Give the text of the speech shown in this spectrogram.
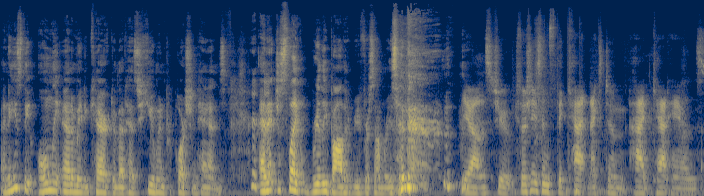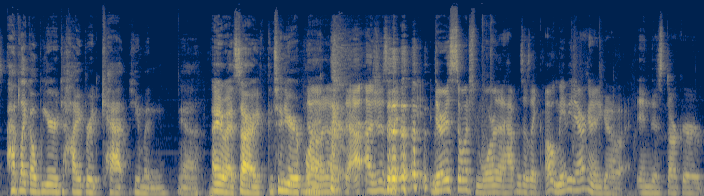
and he's the only animated character that has human proportioned hands, and it just like really bothered me for some reason. Yeah, that's true. Especially since the cat next to him had cat hands. Had like a weird hybrid cat human. Yeah. Anyway, sorry. Continue your point. No, no. I, I was just saying, there is so much more that happens. I was like, oh, maybe they are gonna go in this darker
